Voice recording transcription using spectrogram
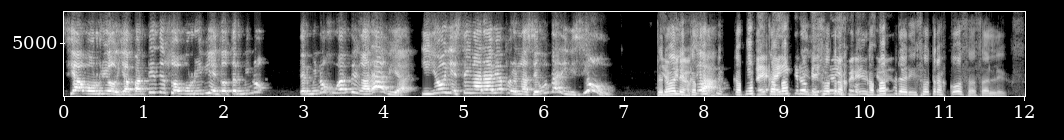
Se aburrió y a partir de su aburrimiento terminó, terminó jugando en Arabia. Y hoy está en Arabia, pero en la segunda división. Pero Ya, Alex, mira, capaz, o sea, capaz, capaz priorizó otras, capaz ¿eh? priorizó otras cosas, Alex.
